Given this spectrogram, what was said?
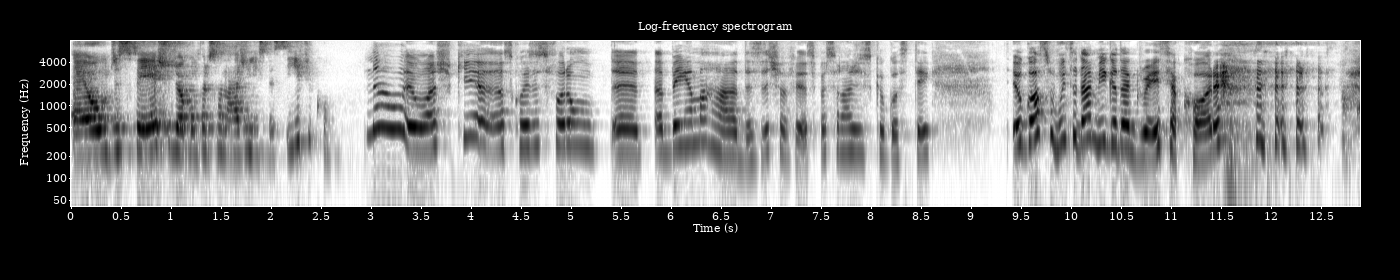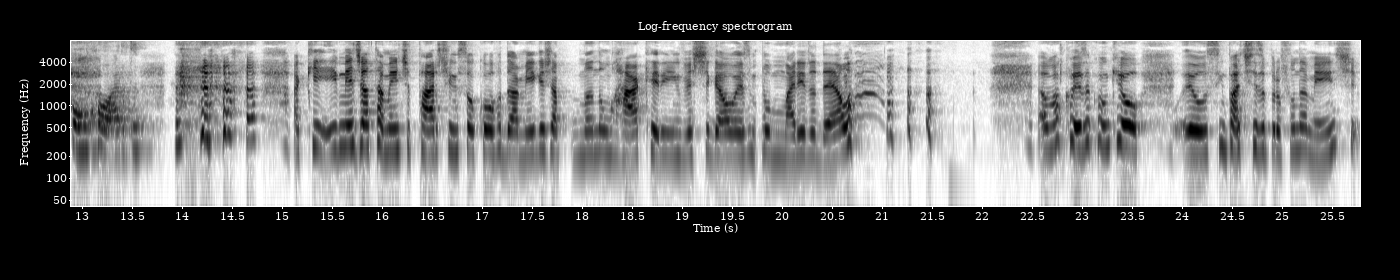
é, ou desfecho de algum personagem específico? Não, eu acho que as coisas foram é, bem amarradas. Deixa eu ver, os personagens que eu gostei. Eu gosto muito da amiga da Grace, a Cora. Concordo. Aqui imediatamente parte em socorro da amiga e já manda um hacker investigar o, ex, o marido dela. é uma coisa com que eu, eu simpatizo profundamente.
